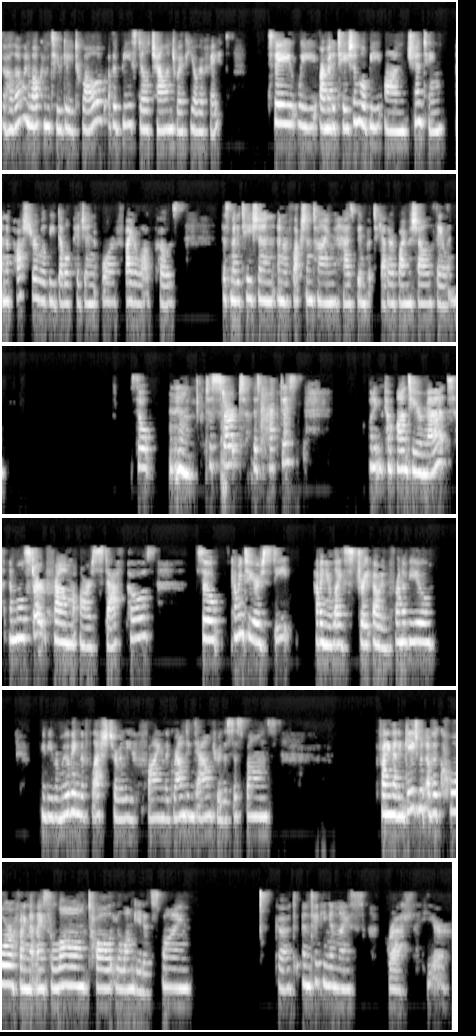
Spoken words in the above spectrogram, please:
So, hello and welcome to day 12 of the Be Still Challenge with Yoga Faith. Today, we our meditation will be on chanting, and the posture will be double pigeon or fire log pose. This meditation and reflection time has been put together by Michelle Thielen. So, to start this practice, why don't you come onto your mat and we'll start from our staff pose. So coming to your seat, having your legs straight out in front of you, maybe removing the flesh to really find the grounding down through the sit bones. Finding that engagement of the core, finding that nice long, tall, elongated spine. Good. And taking a nice breath here.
